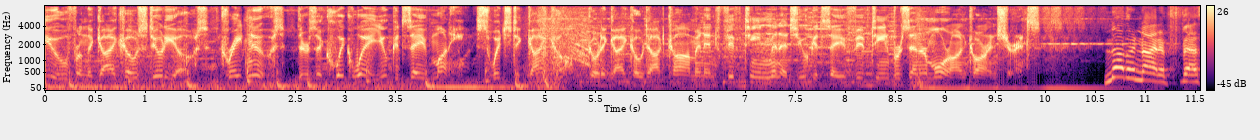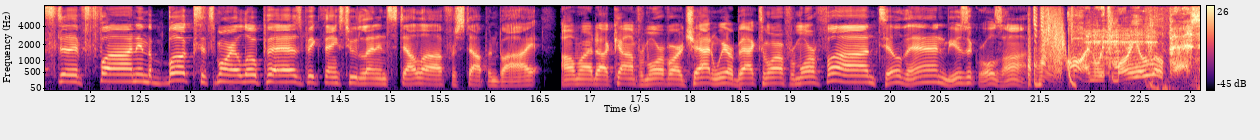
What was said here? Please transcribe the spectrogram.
you from the Geico Studios. Great news. There's a quick way you could save money. Switch to Geico. Go to geico.com and in 15 minutes you could save 15% or more on car insurance. Another night of festive fun in the books. It's Mario Lopez. Big thanks to Lennon Stella for stopping by. Almari.com for more of our chat, and we are back tomorrow for more fun. Till then, music rolls on. On with Mario Lopez.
